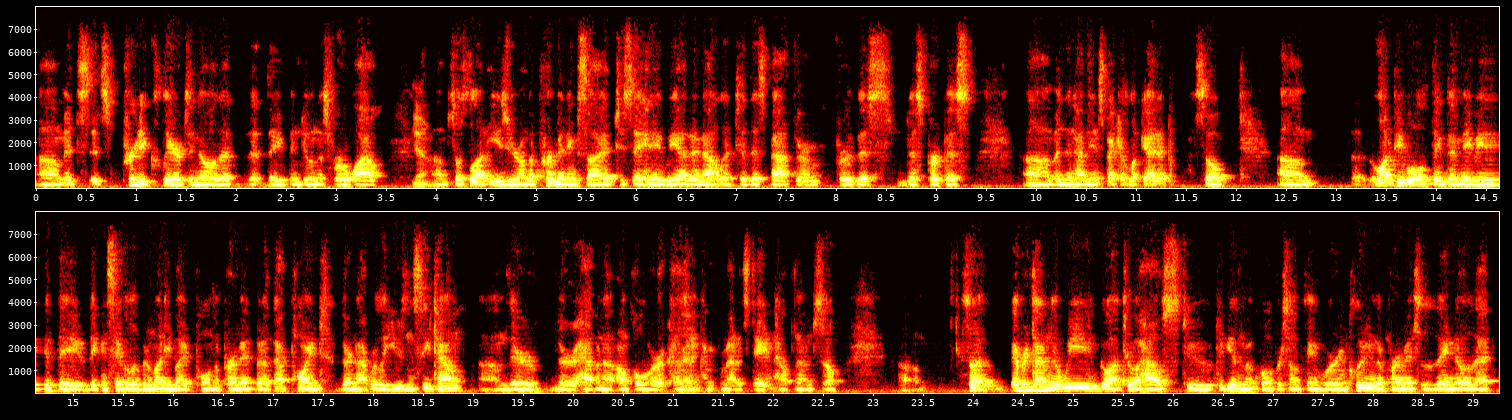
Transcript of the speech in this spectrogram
um, it's it's pretty clear to know that that they've been doing this for a while. Yeah. Um, so it's a lot easier on the permitting side to say, hey, we added an outlet to this bathroom for this this purpose, um, and then have the inspector look at it. So um, a lot of people think that maybe they, they can save a little bit of money by pulling the permit, but at that point they're not really using Seatown. Um, they're they're having an uncle or a cousin right. come from out of state and help them. So um, so every time that we go out to a house to to give them a quote for something, we're including the permit so that they know that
